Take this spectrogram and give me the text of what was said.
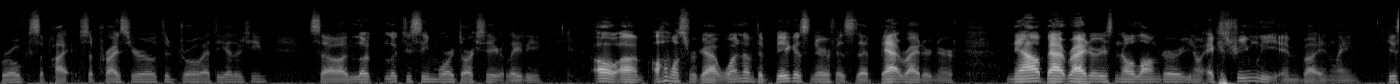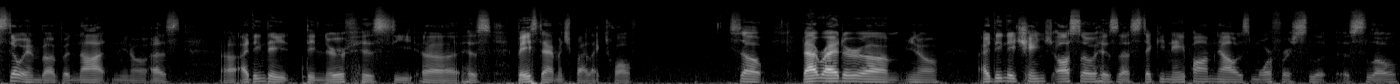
rogue surprise hero to throw at the other team. So look look to see more Darkseer lately. Oh, um, almost forgot. One of the biggest nerf is the Batrider nerf. Now Batrider is no longer you know extremely imba in lane. He's still imba, but not you know as. Uh, I think they they nerf his uh, his base damage by like 12. So Batrider, um, you know, I think they changed also his uh, sticky napalm now is more for sl uh, slow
